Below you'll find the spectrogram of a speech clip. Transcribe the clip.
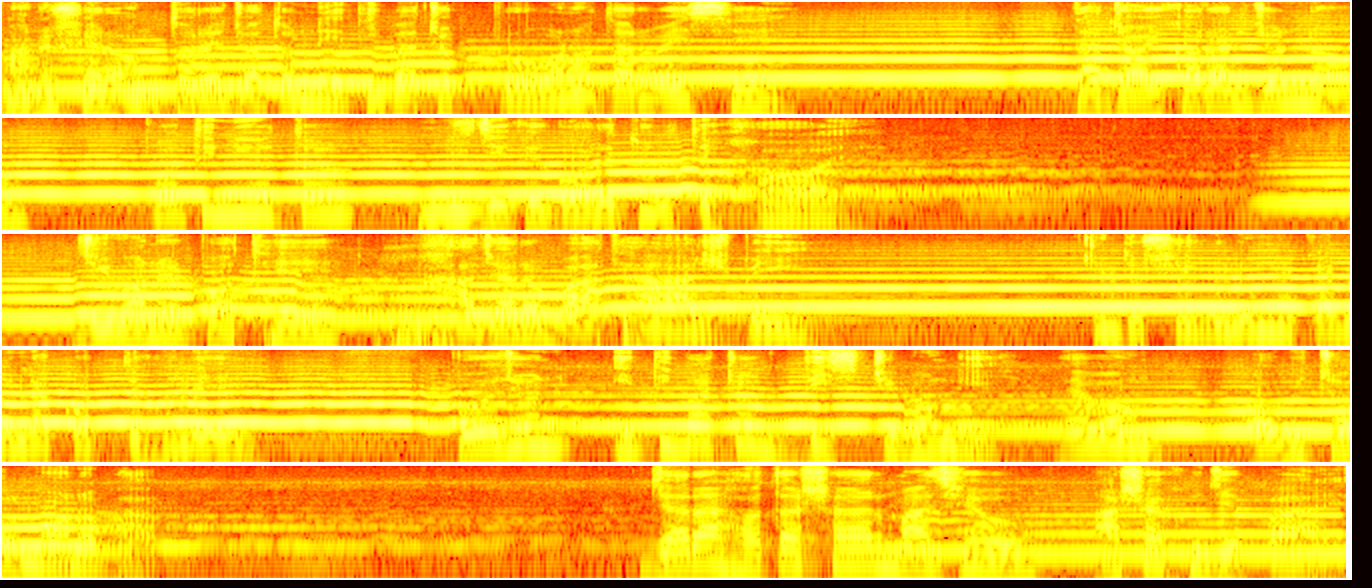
মানুষের অন্তরে যত নেতিবাচক প্রবণতা রয়েছে, তা জয় করার জন্য প্রতিনিয়ত নিজেকে গড়ে তুলতে হয়। জীবনের পথে হাজারো বাধা আসবেই। কিন্তু সেগুলো মোকাবেলা করতে হলে প্রয়োজন ইতিবাচক দৃষ্টিভঙ্গি এবং অবিচল মনোভাব। যারা হতাশার মাঝেও আশা খুঁজে পায়,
